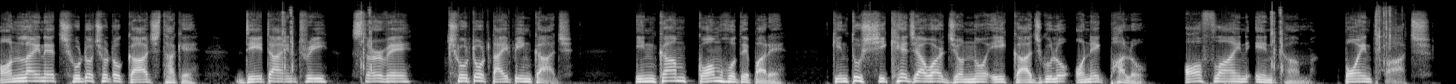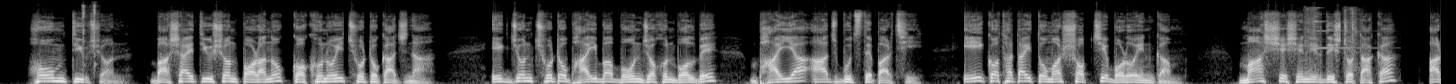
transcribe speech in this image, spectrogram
অনলাইনে ছোট ছোট কাজ থাকে। ডেটা এন্ট্রি সার্ভে ছোট টাইপিং কাজ। ইনকাম কম হতে পারে, কিন্তু শিখে যাওয়ার জন্য এই কাজগুলো অনেক ভালো। অফলাইন ইনকাম পয়েন্ট পাঁচ। হোম টিউশন বাসায় টিউশন পড়ানো কখনোই ছোট কাজ না। একজন ছোট ভাই বা বোন যখন বলবে, ভাইয়া, আজ বুঝতে পারছি। এই কথাটাই তোমার সবচেয়ে বড় ইনকাম মাস শেষে নির্দিষ্ট টাকা আর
